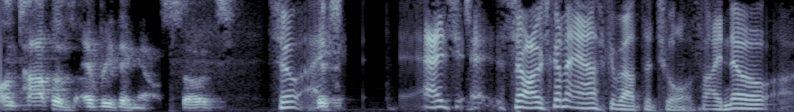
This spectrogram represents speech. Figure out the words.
on top of everything else. So it's So, I, It's- as so, I was going to ask about the tools. I know,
